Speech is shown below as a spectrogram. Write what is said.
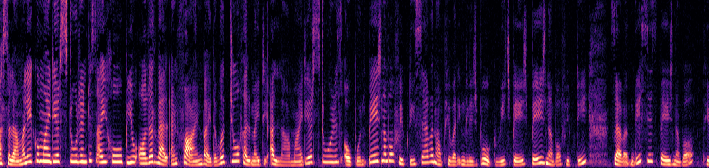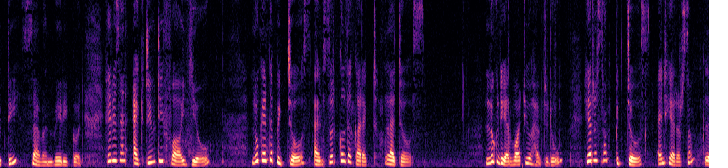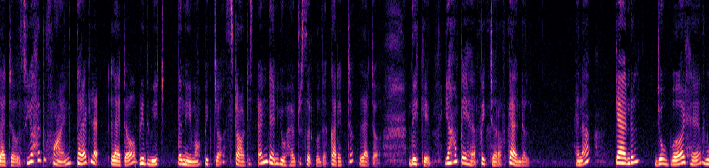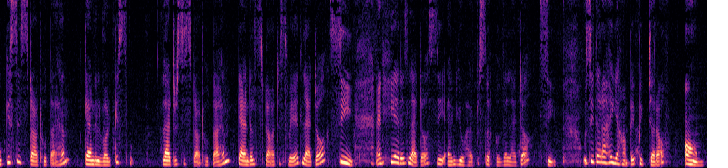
Assalamu alaikum my dear students. I hope you all are well and fine. By the virtue of Almighty Allah my dear students open page number 57 of your English book. Which page? Page number 57 this is page number 57 very good. Here is an activity for you. Look at the pictures and circle the correct letters. Look dear what you have to do here are some pictures and here are some letters. You have to find that le letter with which the name of picture starts and then you have to circle the correct letter. देखिए यहाँ पे है picture of candle है ना candle जो word है वो किस से स्टार्ट होता है कैंडल वर्ड किस letter से स्टार्ट होता है candle start with letter C and here is letter C and you have to circle the letter C उसी तरह है यहाँ पे पिक्चर ऑफ़ आम।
